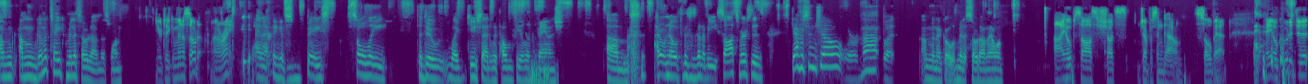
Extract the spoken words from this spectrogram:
I'm I'm gonna take Minnesota on this one, You're taking Minnesota. All right. and I think it's based solely to do, like you said, with home field advantage. Um, I don't know if this is gonna be Sauce versus Jefferson show or not, but I'm gonna go with Minnesota on that one. I hope Sauce shuts Jefferson down so bad. Hey, Okudah did it.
